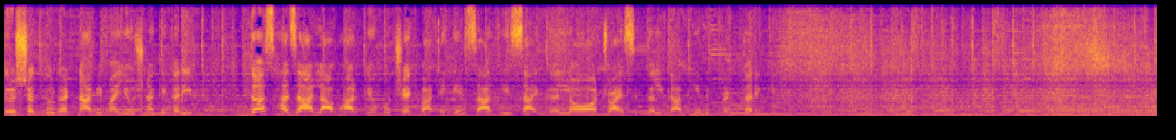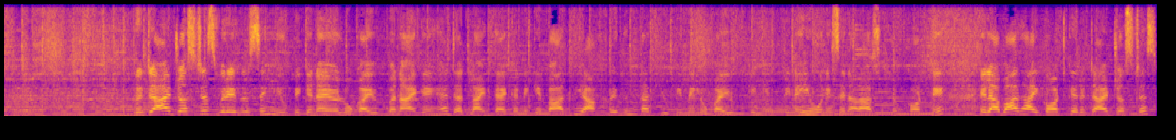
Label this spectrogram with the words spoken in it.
कृषक दुर्घटना बीमा योजना के करीब दस हज़ार लाभार्थियों को चेक बांटेंगे, साथ ही साइकिल और ट्राइसिकल का भी वितरण करेंगे। Retired justice Virendra Singh UP के नए लोकायुक्त बनाए गए हैं। डेडलाइन तय करने के बाद भी आखिरी दिन तक यूपी में लोकायुक्त की नियुक्ति नहीं होने से नाराज़ सुप्रीम कोर्ट ने इलाहाबाद हाईकोर्ट के रिटायर्ड जस्टिस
